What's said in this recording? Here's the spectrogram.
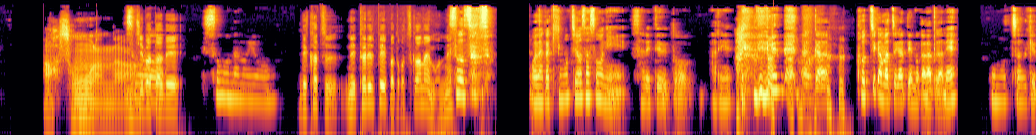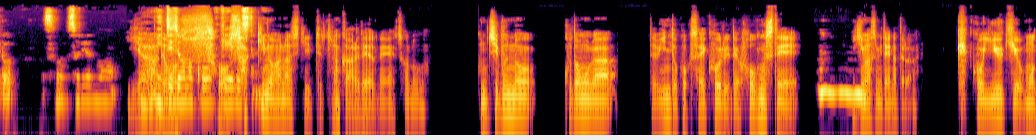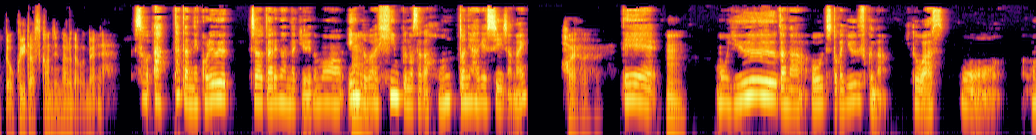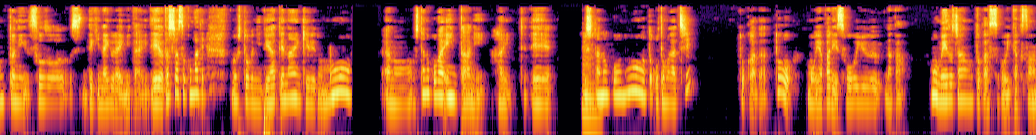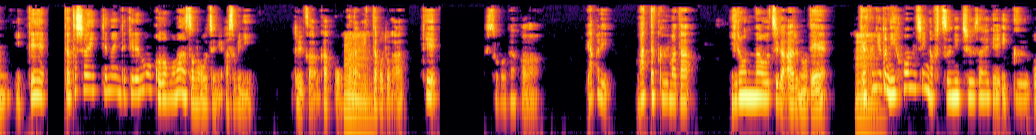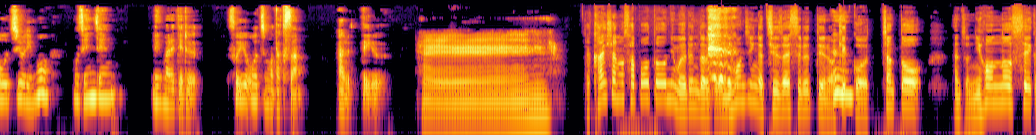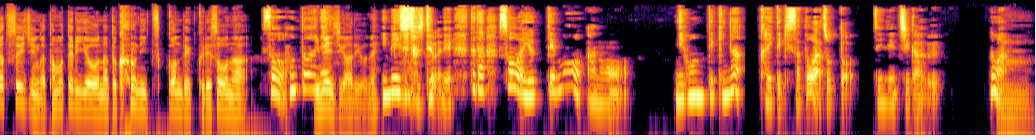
あ、そうなんだ。そう道端で、そうなのよ。で、かつ、ね、トイレットペーパーとか使わないもんね。そうそうそう。もうなんか気持ちよさそうにされてると、あれって なんか、こっちが間違ってんのかなとかね、思っちゃうけど、そう、それも、いや日常の光景でしたねさっきの話聞いてるとなんかあれだよね。その、自分の子供が、例えばインド国際交流でホームステうんイ行きますみたいになったら、結構勇気を持って送り出す感じになるだろうね。そう、あ、ただね、これを言っちゃうとあれなんだけれども、インドは貧富の差が本当に激しいじゃない、はいはいはい。で、うん。もう優雅なお家とか裕福な人は、もう、本当に想像できないぐらいみたいで、私はそこまでの人に出会ってないけれども、あの、下の子がインターに入ってて、うん。下の子のお友達とかだと、もうやっぱりそういう、なんか、もうメイドちゃんとかすごいたくさんいて、で私は行ってないんだけれども、子供はそのお家に遊びに、というか学校から行ったことがあって、そう、なんか、やっぱり全くまた、いろんなお家があるので、逆に言うと日本人が普通に駐在で行くお家よりも、もう全然恵まれてる、そういうお家もたくさんあるっていう。へえ。会社のサポートにもよるんだろうけど、日本人が駐在するっていうのは結構ちゃんと、なんつうの、日本の生活水準が保てるようなところに突っ込んでくれそうなそう、本当はね、イメージがあるよね。イメージとしてはね。ただ、そうは言っても、あの、日本的な快適さとはちょっと全然違うのうは、ん。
